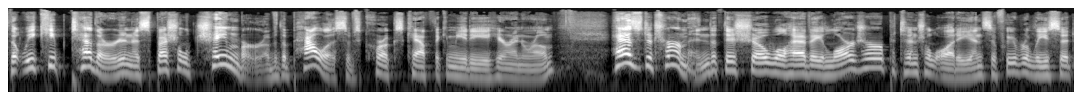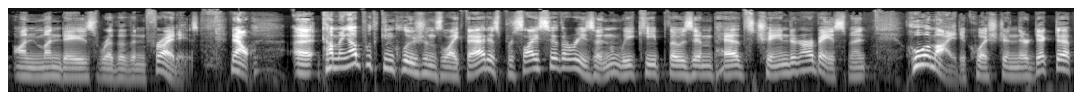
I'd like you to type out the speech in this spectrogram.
that we keep tethered in a special chamber of the palace of Crux Catholic Media here in Rome has determined that this show will have a larger potential audience if we release it on Mondays rather than Fridays. Now, uh, coming up with conclusions like that is precisely the reason we keep those empaths chained in our basement. Who am I to question their dicta?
